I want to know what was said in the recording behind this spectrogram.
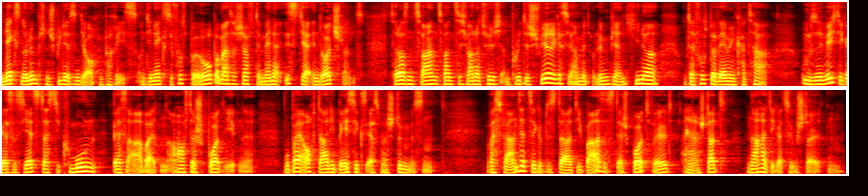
Die nächsten Olympischen Spiele sind ja auch in Paris und die nächste Fußball-Europameisterschaft der Männer ist ja in Deutschland. 2022 war natürlich ein politisch schwieriges Jahr mit Olympia in China und der Fußball-WM in Katar. Umso wichtiger ist es jetzt, dass die Kommunen besser arbeiten, auch auf der Sportebene, wobei auch da die Basics erstmal stimmen müssen. Was für Ansätze gibt es da, die Basis der Sportwelt einer Stadt nachhaltiger zu gestalten?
